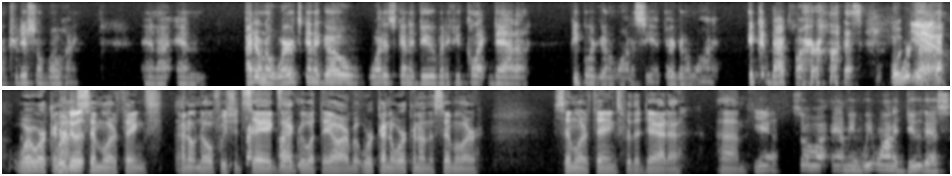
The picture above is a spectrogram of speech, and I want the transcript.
on traditional bow hunting, and I and I don't know where it's going to go, what it's going to do, but if you collect data, people are going to want to see it. They're going to want it. It could backfire on us. But we're yeah, we're working we're on doing... similar things. I don't know if we should say exactly what they are, but we're kind of working on the similar similar things for the data. Um, yeah. So uh, I mean, we want to do this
